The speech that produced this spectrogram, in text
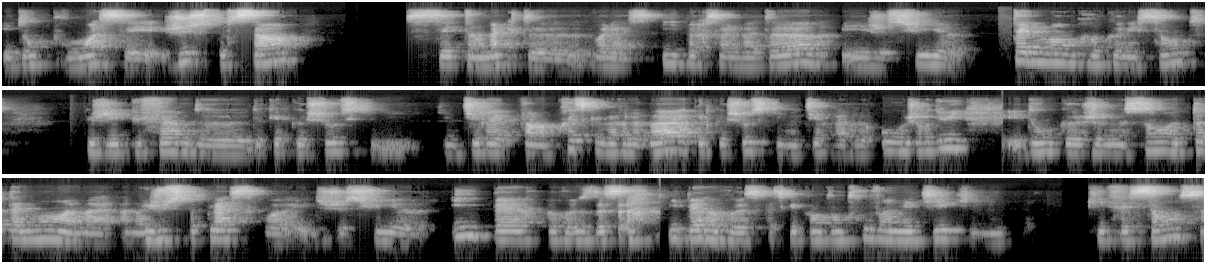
Et donc, pour moi, c'est juste ça c'est un acte euh, voilà, hyper salvateur et je suis euh, tellement reconnaissante que j'ai pu faire de, quelque chose qui, me tirait enfin, presque vers le bas, quelque chose qui me tire vers le haut aujourd'hui. Et donc, euh, je me sens totalement à ma, juste place. Quoi. Et je suis hyper heureuse de ça, hyper heureuse, parce que quand on trouve un métier qui, qui fait sens,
